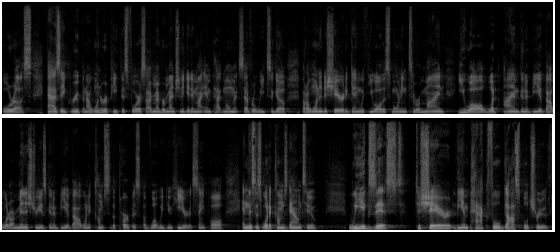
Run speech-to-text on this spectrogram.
for us as a group. And I want to repeat this for us. I remember mentioning it in my impact moment several weeks ago, but I wanted to share it again with you all this morning to remind you all what I'm going to be about, what our ministry is going to be about when it comes to the purpose of what we do here at St. Paul. And this is what it comes down to we exist to share the impactful gospel truth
